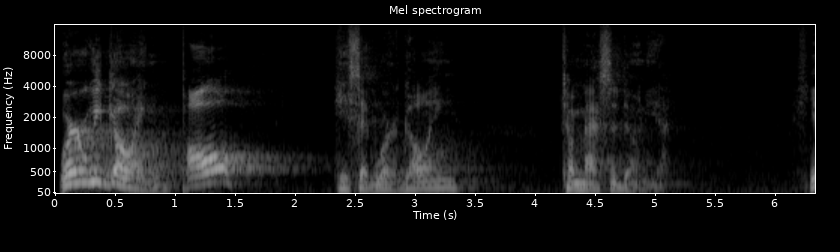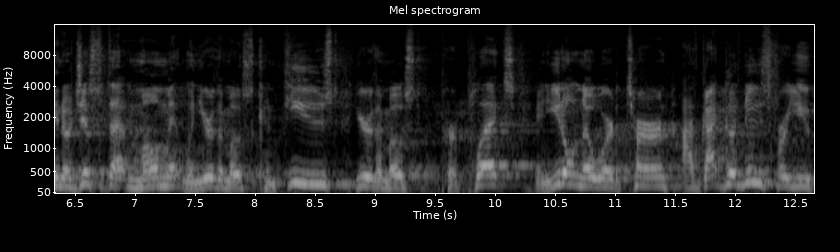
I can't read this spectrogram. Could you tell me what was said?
Where are we going, Paul? He said, We're going to Macedonia. You know, just at that moment when you're the most confused, you're the most perplexed, and you don't know where to turn, I've got good news for you.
